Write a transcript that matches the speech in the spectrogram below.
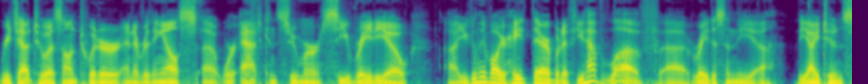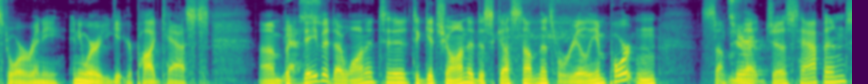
reach out to us on Twitter and everything else. Uh, we're at Consumer C Radio. Uh, you can leave all your hate there, but if you have love, uh, rate us in the uh, the iTunes store or any anywhere you get your podcasts. Um, but yes. David, I wanted to to get you on to discuss something that's really important, something that just happened.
